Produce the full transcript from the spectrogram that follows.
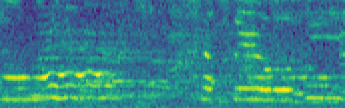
รู้ฉันจะอยู่ที่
